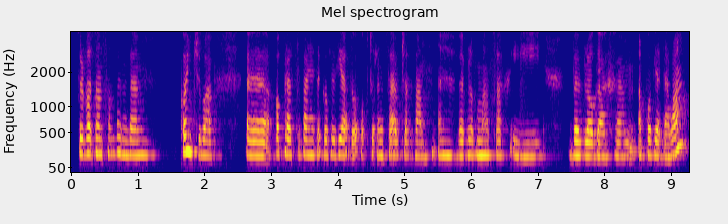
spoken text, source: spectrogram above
z prowadzącą będę kończyła e, opracowanie tego wywiadu, o którym cały czas Wam e, we vlogmasach i we vlogach opowiadałam.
